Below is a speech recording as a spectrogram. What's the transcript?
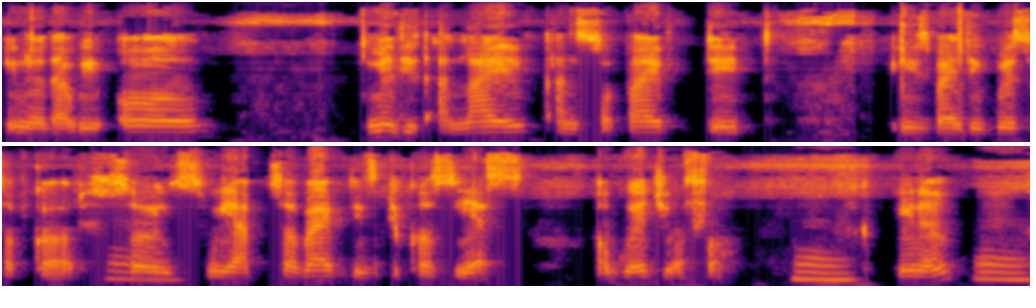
you know, that we all made it alive and survived it is by the grace of God. Mm. So it's, we have survived this because, yes, of where you are for. Mm. You know? Mm.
